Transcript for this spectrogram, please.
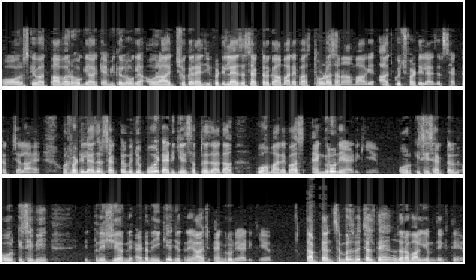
और उसके बाद पावर हो गया केमिकल हो गया, और आज शुक्र है जी फर्टिलाइज़र सेक्टर का हमारे पास थोड़ा सा नाम आ गया। आज कुछ फर्टिलाइज़र सेक्टर चला है, और फर्टिलाइज़र सेक्टर में जो पॉइंट ऐड किए सबसे ज़्यादा, वो हमारे पास एंग्रो ने ऐड किए और किसी सेक्टर ने, और किसी भी इतने शेयर ने ऐड नहीं किए जितने आज एंग्रो ने ऐड किए हैं। टॉप टेन सिंबल्स पे चलते हैं, जरा वॉल्यूम देखते हैं।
